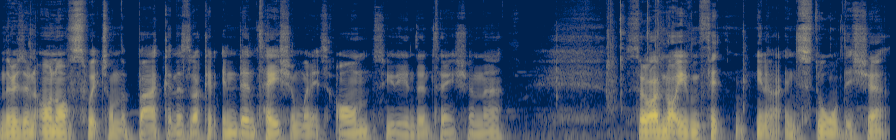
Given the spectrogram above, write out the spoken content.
there is an on-off switch on the back and there's like an indentation when it's on. See the indentation there? So I've not even fit, you know, installed this yet,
